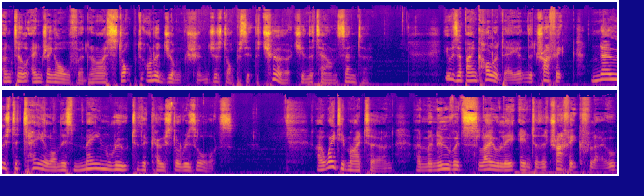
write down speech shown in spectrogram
until entering Alford, and I stopped on a junction just opposite the church in the town centre. It was a bank holiday, and the traffic nose to tail on this main route to the coastal resorts. I waited my turn and manoeuvred slowly into the traffic flow,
